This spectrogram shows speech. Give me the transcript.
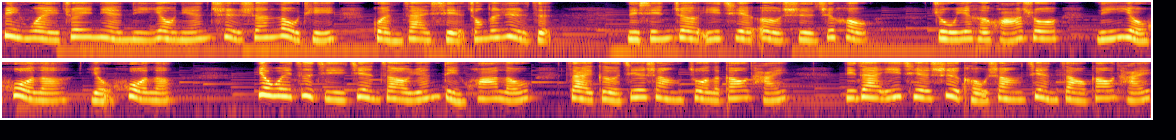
并未追念你幼年赤身露体、滚在血中的日子。你行这一切恶事之后，主耶和华说：“你有祸了，有祸了！”又为自己建造圆顶花楼，在各街上做了高台。你在一切市口上建造高台，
